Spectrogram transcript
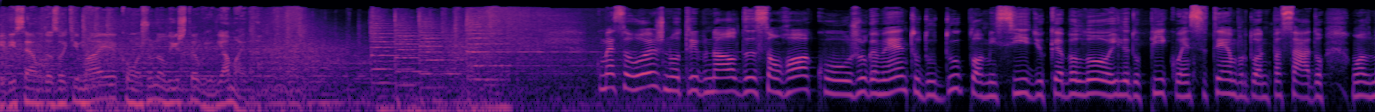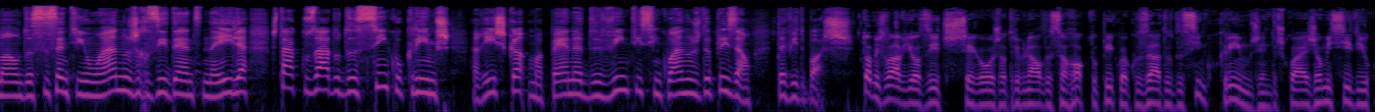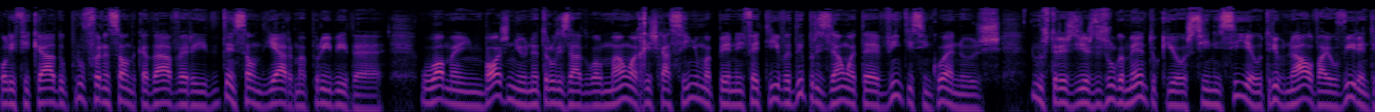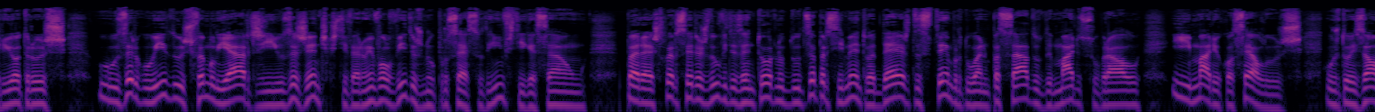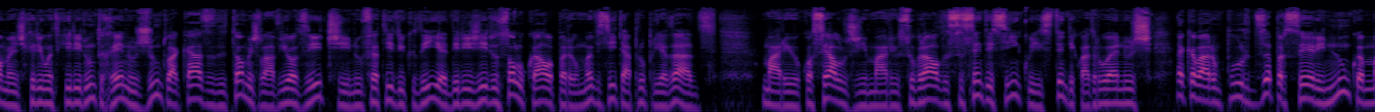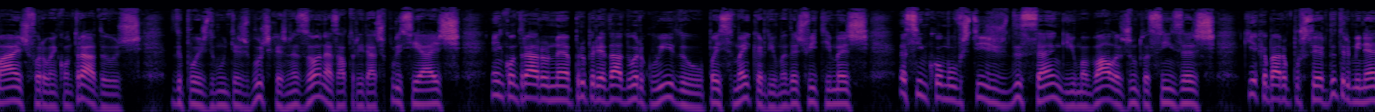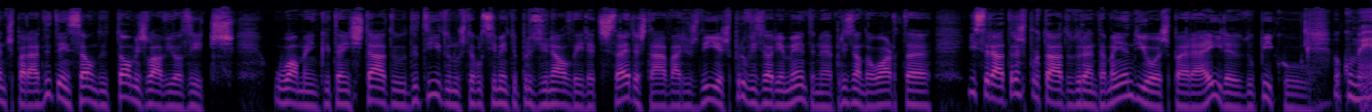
Edição das 8h30 com a jornalista Lília Almeida. Começa hoje no Tribunal de São Roque o julgamento do duplo homicídio que abalou a Ilha do Pico em setembro do ano passado. Um alemão de 61 anos, residente na ilha, está acusado de cinco crimes. Arrisca uma pena de 25 anos de prisão. David Borges. Tomislav Josic chega hoje ao Tribunal de São Roque do Pico acusado de cinco crimes, entre os quais homicídio qualificado, profanação de cadáver e detenção de arma proibida. O homem bósnio naturalizado alemão arrisca assim uma pena efetiva de prisão prisão até 25 anos. Nos três dias de julgamento que hoje se inicia, o Tribunal vai ouvir, entre outros, os arguídos, familiares e os agentes que estiveram envolvidos no processo de investigação para esclarecer as dúvidas em torno do desaparecimento a 10 de setembro do ano passado de Mário Sobral e Mário Cocelos. Os dois homens queriam adquirir um terreno junto à casa de Tomislav Josic e, no fatídico dia, dirigiram-se ao local para uma visita à propriedade. Mário Cocelos e Mário Sobral, de 65 e 74 anos, acabaram por desaparecer e nunca mais foram encontrados. Depois de muitas buscas na zona, as autoridades policiais encontraram na propriedade do arguído o pacemaker de uma das vítimas, assim como vestígios de sangue e uma bala junto a cinzas, que acabaram por ser determinantes para a detenção de Tomislav Josic. O homem que tem estado detido no estabelecimento prisional da Ilha Terceira está há vários dias provisoriamente na prisão da Horta e será transportado durante a manhã de hoje para a Ilha do Pico.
